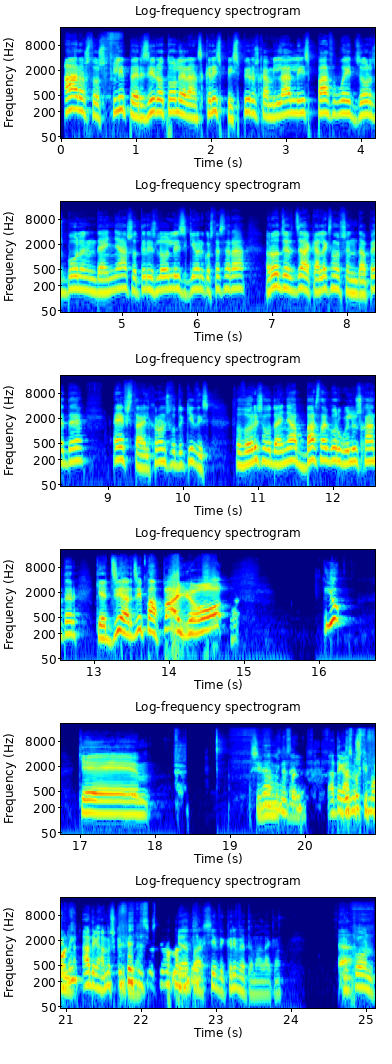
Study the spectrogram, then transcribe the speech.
Άρρωστος, Flipper, Zero Tolerance, Crispy, Σπύρος Καμιλάλης, Pathway, George Ball 99, Σωτήρης Λόλης, Γκέον 24, Roger Jack, Αλέξανδρος 95, F-Style, Χρόνης Φωτουκίδης, Θοδωρής 89, Bastagor, Willus Hunter και GRG Παπάγιο! Ιου! Και... Συγγνώμη, άντε γαμίσου και φίνα. Άντε γαμίσου και φίνα. Είδα το αρχίδι, κρύβεται μαλάκα. Λοιπόν,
